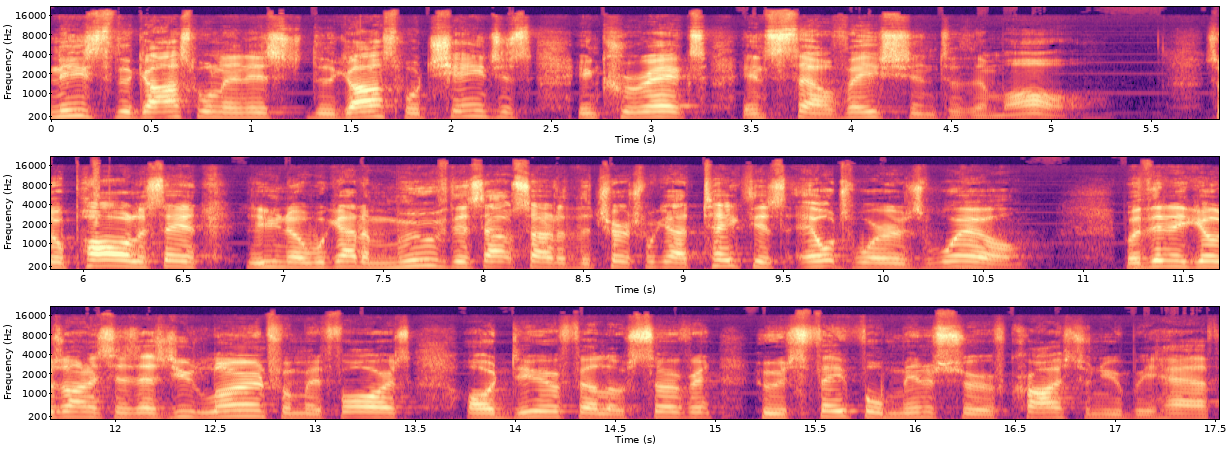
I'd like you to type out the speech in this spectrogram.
needs the gospel, and it's the gospel changes and corrects in salvation to them all. So Paul is saying, you know, we got to move this outside of the church. We got to take this elsewhere as well. But then he goes on and says, As you learn from Epaphras, our dear fellow servant, who is faithful minister of Christ on your behalf,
